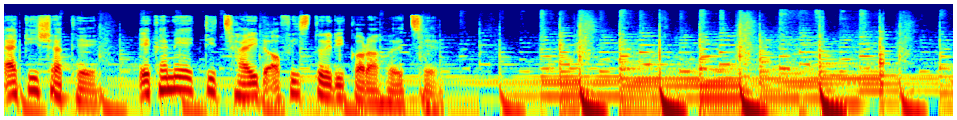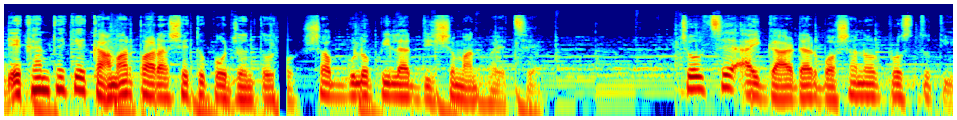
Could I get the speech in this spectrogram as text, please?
একই সাথে এখানে একটি ছাইড অফিস তৈরি করা হয়েছে। এখান থেকে কামারপাড়া সেতু পর্যন্ত সবগুলো পিলার দৃশ্যমান হয়েছে। চলছে আই গার্ডার বসানোর প্রস্তুতি।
